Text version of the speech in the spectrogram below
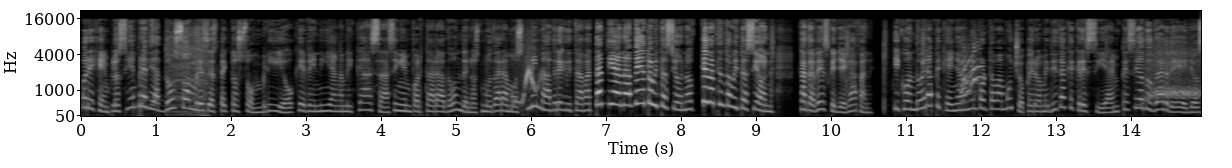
Por ejemplo, siempre había dos hombres de aspecto sombrío que venían a mi casa sin importar a dónde nos mudáramos. Mi madre gritaba, Tatiana, ve a tu habitación o quédate en tu habitación, cada vez que llegaban. Y cuando era pequeña no me importaba mucho, pero a medida que crecía empecé a dudar de ellos.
